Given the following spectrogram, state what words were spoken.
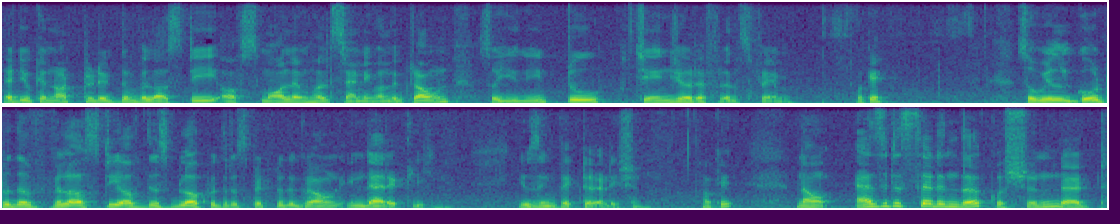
that you cannot predict the velocity of small m while standing on the ground so you need to change your reference frame. Okay? So we'll go to the velocity of this block with respect to the ground indirectly using vector addition. Okay now as it is said in the question that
